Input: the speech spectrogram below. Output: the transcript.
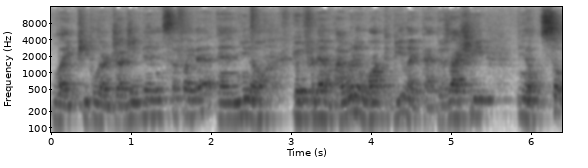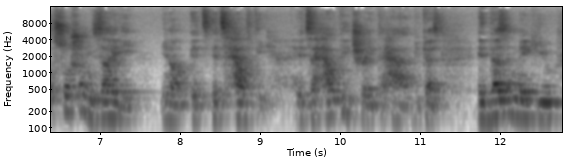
like people are judging them and stuff like that. And you know, good for them. I wouldn't want to be like that. There's actually, you know, so social anxiety. You know, it's it's healthy. It's a healthy trait to have because it doesn't make you.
